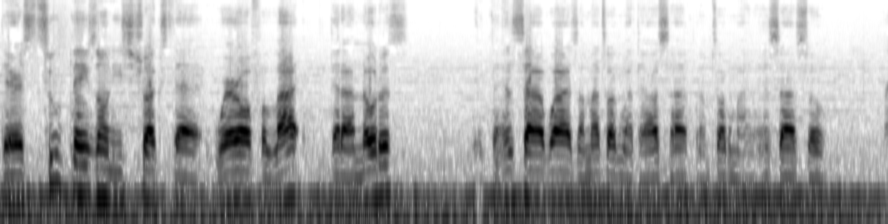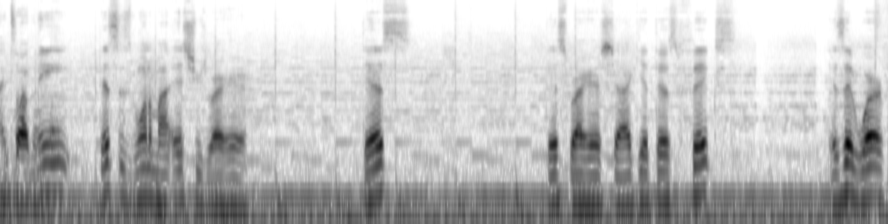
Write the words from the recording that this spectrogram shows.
there's two things on these trucks that wear off a lot that I notice. The inside wise, I'm not talking about the outside, but I'm talking about the inside. So I'm talking me, this is one of my issues right here. This, this right here, should I get this fixed? Is it worth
